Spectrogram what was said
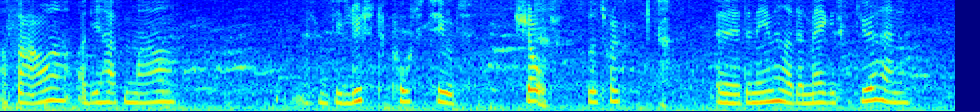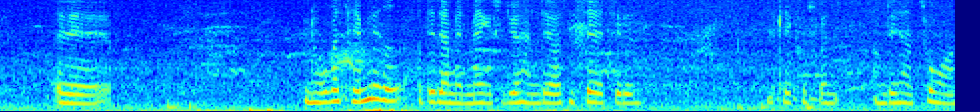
og farver, og de har sådan meget hvad skal man sige, lyst, positivt, sjovt ja. udtryk. Ja. Øh, den ene hedder Den magiske dyrehandel. Øh, Novas hemmelighed, og det der med den magiske dyrehandel, det er også en serie til, jeg kan ikke huske, om- om det her to år.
